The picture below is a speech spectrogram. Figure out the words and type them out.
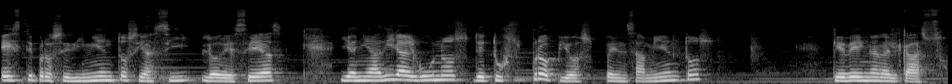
este procedimiento si así lo deseas y añadir algunos de tus propios pensamientos que vengan al caso.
